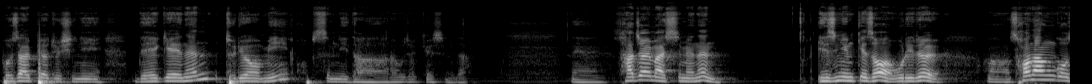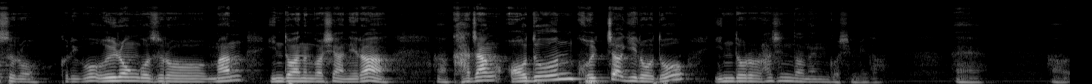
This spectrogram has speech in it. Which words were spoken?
보살펴 주시니 내게는 두려움이 없습니다라고 적혀 있습니다. 네, 4절 말씀에는 예수님께서 우리를 어, 선한 곳으로 그리고 의로운 곳으로만 인도하는 것이 아니라 어, 가장 어두운 골짜기로도 인도를 하신다는 것입니다. 예. 어,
